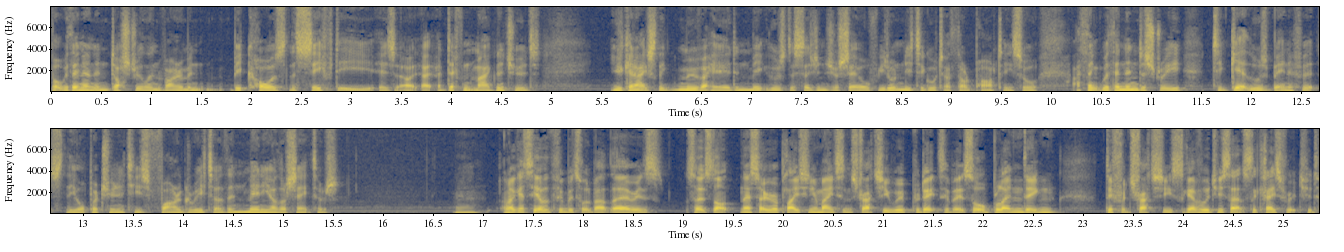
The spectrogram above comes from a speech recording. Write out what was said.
But within an industrial environment, because the safety is a, a different magnitude, you can actually move ahead and make those decisions yourself. You don't need to go to a third party. So I think within industry, to get those benefits, the opportunity is far greater than many other sectors. Yeah. And I guess the other thing we talked about there is so it's not necessarily replacing your maintenance strategy with predictive, but it's sort of blending different strategies together. Would you say that's the case, Richard?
